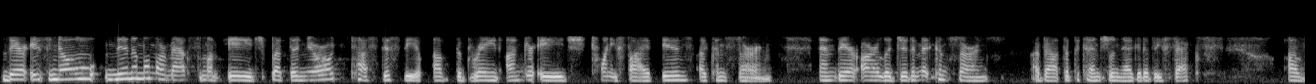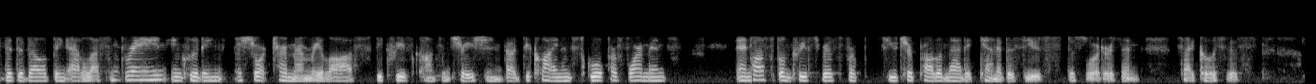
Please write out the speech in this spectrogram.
There is no minimum or maximum age, but the neuroplasticity of the brain under age 25 is a concern. And there are legitimate concerns about the potential negative effects of the developing adolescent brain, including a short-term memory loss, decreased concentration, decline in school performance, and possible increased risk for future problematic cannabis use disorders and psychosis.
